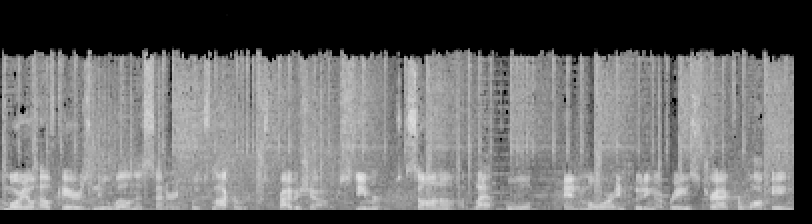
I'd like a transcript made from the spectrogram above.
Memorial Healthcare's new wellness center includes locker rooms, private showers, steam rooms, sauna, a lap pool, and more, including a raised track for walking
